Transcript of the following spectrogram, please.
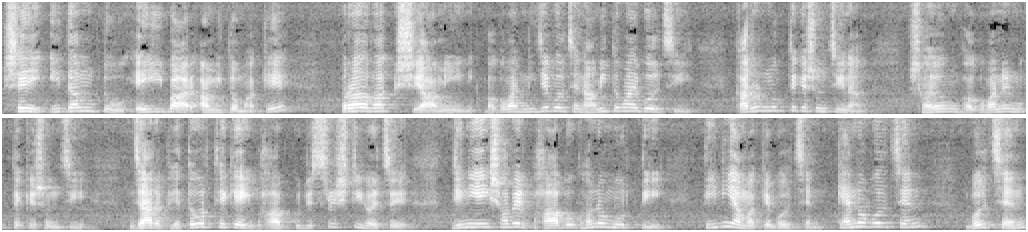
সেই ইদম তু, এইবার আমি তোমাকে প্রবাক্ষ্যামি। ভগবান নিজে বলছেন, আমি তোমায় বলছি। কারোর মুখ থেকে শুনছি না? স্বয়ং ভগবানের মুখ থেকে শুনছি। যার ভেতর থেকে এই ভাবগুলি সৃষ্টি হয়েছে, যিনি এই সবের ভাবঘন মূর্তি তিনি আমাকে বলছেন। কেন বলছেন? বলছেন,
